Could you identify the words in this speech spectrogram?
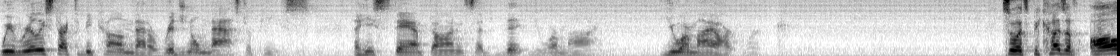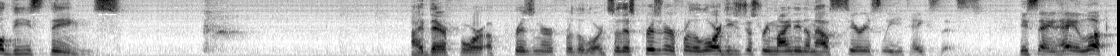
We really start to become that original masterpiece that He stamped on and said, that you are mine. You are my artwork. So it's because of all these things. I therefore a prisoner for the Lord. So this prisoner for the Lord, he's just reminding them how seriously he takes this. He's saying, "Hey, look,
